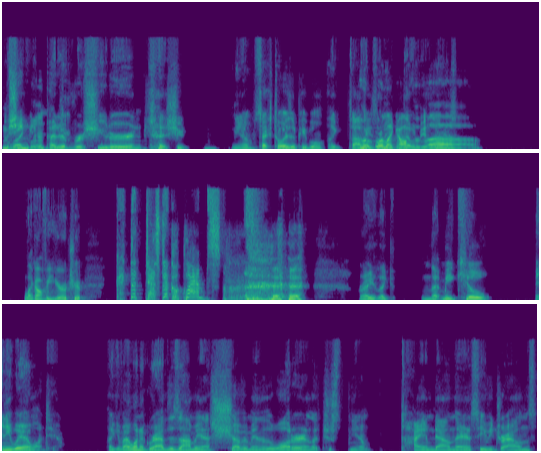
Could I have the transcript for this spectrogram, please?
machine like, repetitive shooter and shoot, you know, sex toys at people like. Or, or like off of uh, like off a Euro trip. Get the testicle clamps. right? Like, let me kill any way I want to. Like, if I want to grab the zombie and I shove him into the water and like just you know tie him down there and see if he drowns,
